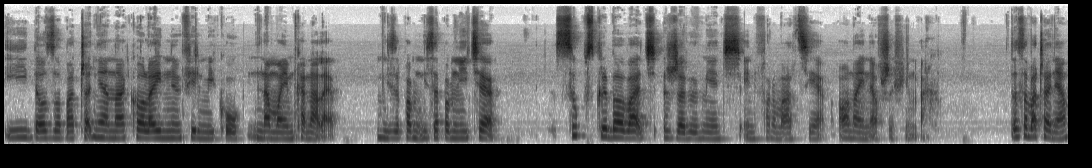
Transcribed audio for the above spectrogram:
i do zobaczenia na kolejnym filmiku na moim kanale. Nie, nie zapomnijcie subskrybować, żeby mieć informacje o najnowszych filmach. Do zobaczenia.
